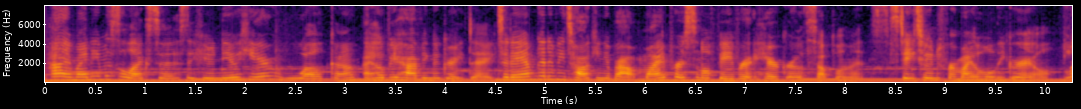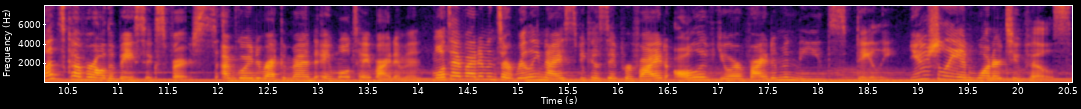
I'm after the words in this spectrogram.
Hi, my name is Elexis. If you're new here, welcome. I hope you're having a great day. Today I'm going to be talking about my personal favorite hair growth supplements. Stay tuned for my holy grail. Let's cover all the basics first. I'm going to recommend a multivitamin. Multivitamins are really nice because they provide all of your vitamin needs daily, usually in one or two pills.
